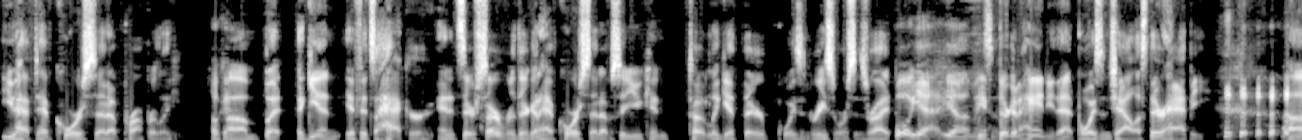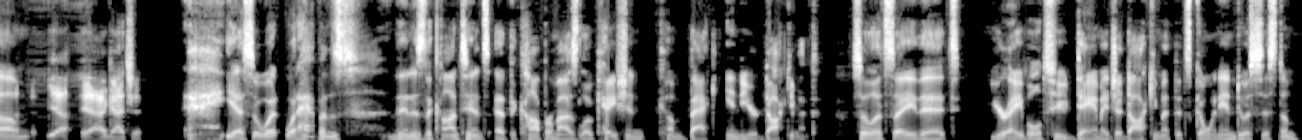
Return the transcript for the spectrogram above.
you have to have CORS set up properly. Okay. Um, but again, if it's a hacker and it's their server, they're going to have CORS set up so you can totally get their poisoned resources, right? well, yeah, yeah, that makes Yeah, sense. they're going to hand you that poison chalice. They're happy. um, Yeah, yeah, I got you. yeah. So what, what happens then is the contents at the compromised location come back into your document. So let's say that you're able to damage a document that's going into a system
